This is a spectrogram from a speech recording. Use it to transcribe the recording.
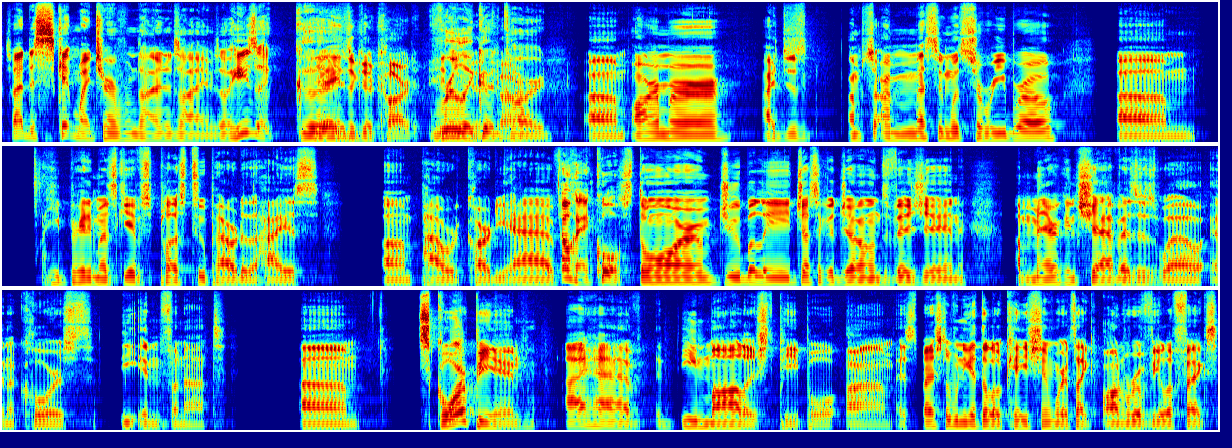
so I had to skip my turn from time to time. So he's a good, yeah, he's a good card. He's really good card. Um, armor. I just I'm so, I'm messing with Cerebro. Um, he pretty much gives plus two power to the highest um powered card you have. Okay, cool. Storm, Jubilee, Jessica Jones, Vision, American Chavez as well, and of course the Infinaut. Um, Scorpion, I have demolished people, um, especially when you get the location where it's like on reveal effects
